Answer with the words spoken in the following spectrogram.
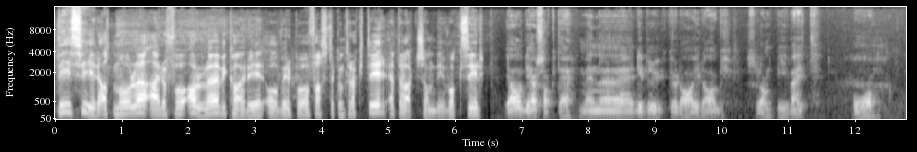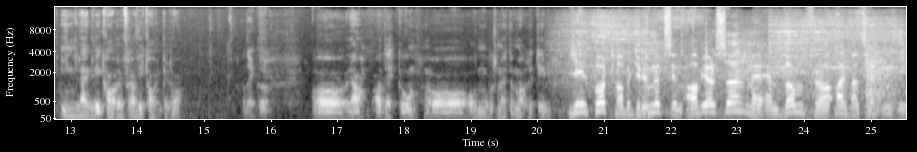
De sier at målet er å få alle vikarier over på faste kontrakter etter hvert som de vokser. Ja, de har sagt det. Men uh, de bruker da i dag, så langt vi veit, og innleide vikarer fra vikarbyrå. Adecco? Og ja, Adecco og, og, noe som heter Maritim. Gilport har begrunnet sin avgjørelse med en dom fra arbeidsretten i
